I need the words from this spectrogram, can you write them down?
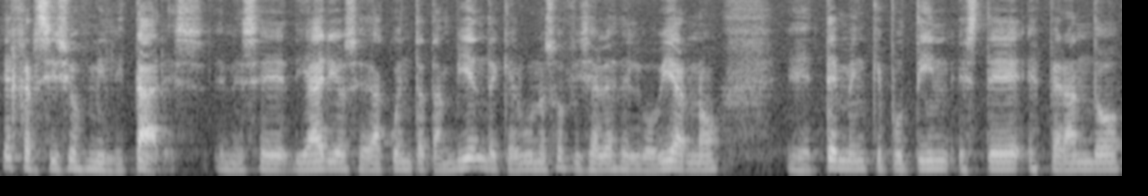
ejercicios militares. En ese diario se da cuenta también de que algunos oficiales del gobierno eh, temen que Putin esté esperando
